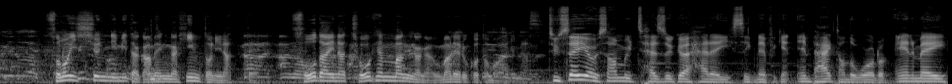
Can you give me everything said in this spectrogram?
させながら目だけはテレビの画面を垣間見ますその一瞬に見た画面がヒントになって壮大な長編漫画が生まれることもあります To say Osamu Tezuka had a significant impact on the world of anime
